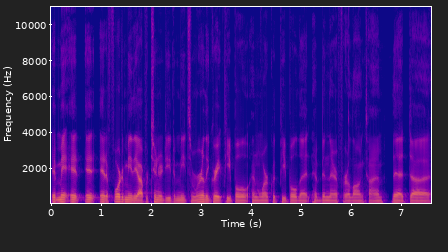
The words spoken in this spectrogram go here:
it may it, it it afforded me the opportunity to meet some really great people and work with people that have been there for a long time that uh,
